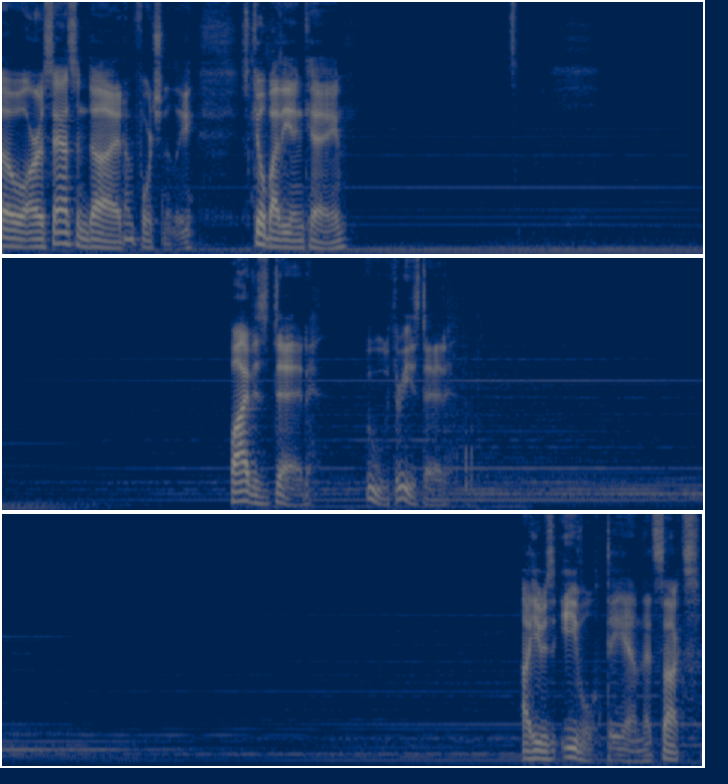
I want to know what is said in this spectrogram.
So our assassin died, unfortunately. He's killed by the NK. Five is dead. Ooh, three is dead. Ah, oh, he was evil. Damn, that sucks.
